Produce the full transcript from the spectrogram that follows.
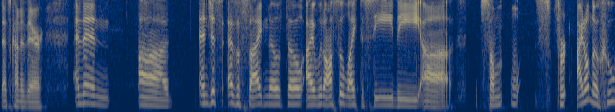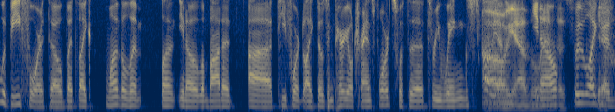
that's kind of there. And then uh, and just as a side note though, I would also like to see the uh, some for I don't know who would be for it though, but like one of the lim, you know Lambda uh, T4 like those Imperial transports with the three wings. Oh, Oh, yeah, the You know? Lambdas. But like Yeah.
